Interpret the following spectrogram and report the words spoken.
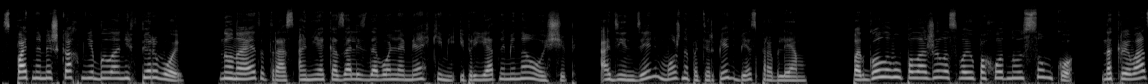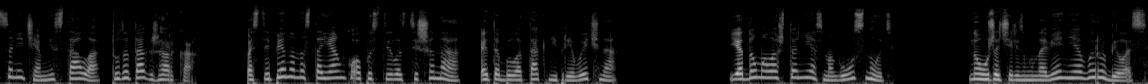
Спать на мешках мне было не впервой, но на этот раз они оказались довольно мягкими и приятными на ощупь. Один день можно потерпеть без проблем. Под голову положила свою походную сумку. Накрываться ничем не стало, тут и так жарко. Постепенно на стоянку опустилась тишина. Это было так непривычно. Я думала, что не смогу уснуть. Но уже через мгновение вырубилась.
